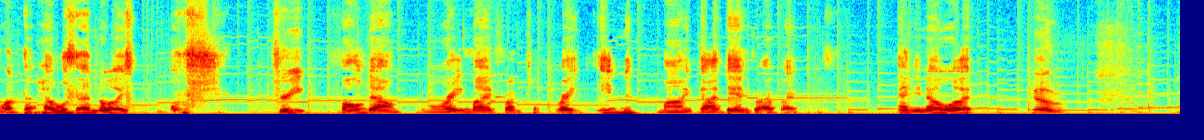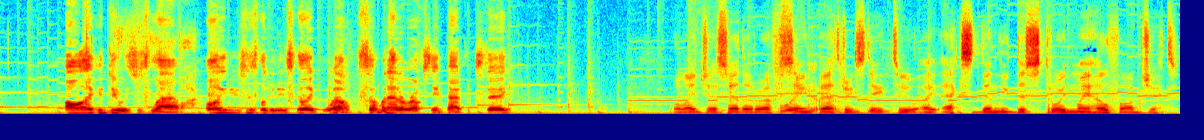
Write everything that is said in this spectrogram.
what the hell was that noise? Whoosh. Tree falling down right in my front, right in my goddamn driveway. And you know what? Yo, All I could do was just laugh. Fuck. All I could do was just look at you and just go like, well, someone had a rough St. Patrick's Day. Well, I just had a rough Oh St. Patrick's Day too. I accidentally destroyed my health object.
